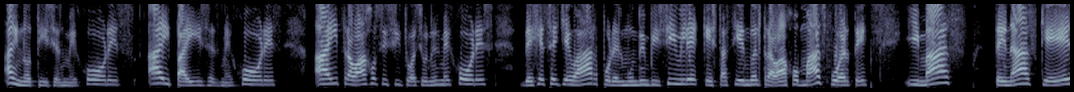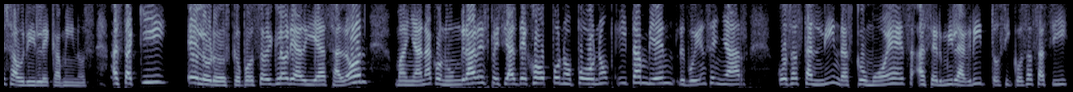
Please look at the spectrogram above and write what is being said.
hay noticias mejores, hay países mejores, hay trabajos y situaciones mejores. Déjese llevar por el mundo invisible que está haciendo el trabajo más fuerte y más tenaz que es abrirle caminos. Hasta aquí el horóscopo. Soy Gloria Díaz Salón. Mañana con un gran especial de Hoponopono y también les voy a enseñar cosas tan lindas como es hacer milagritos y cosas así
